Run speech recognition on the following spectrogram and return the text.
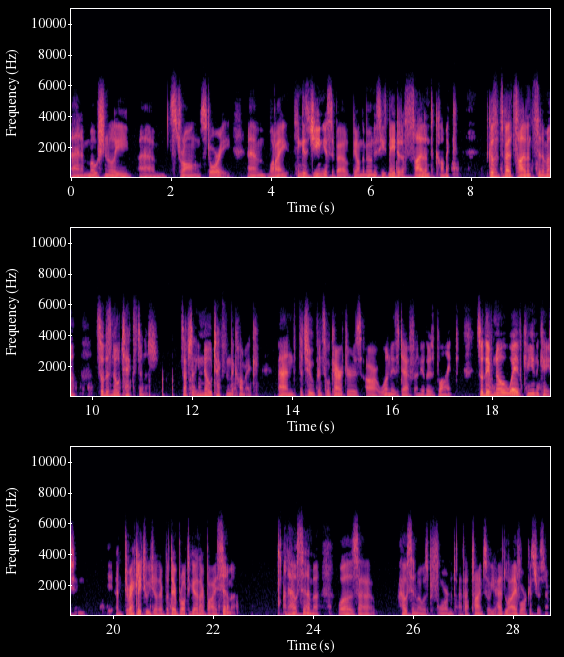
and emotionally um, strong story. Um, what I think is genius about Beyond the Moon is he's made it a silent comic because it's about silent cinema. So there's no text in it. There's absolutely no text in the comic. And the two principal characters are one is deaf and the other is blind. So they've no way of communicating uh, directly to each other, but they're brought together by cinema and how cinema was uh, how cinema was performed at that time. So you had live orchestras and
